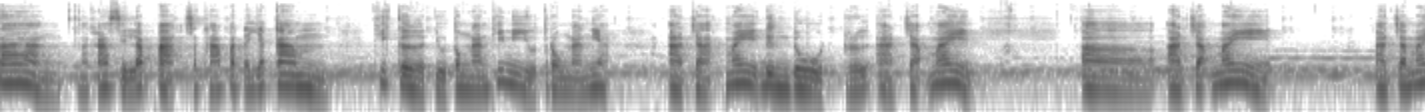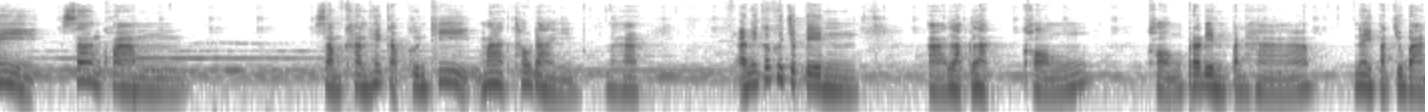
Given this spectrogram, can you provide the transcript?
สร้างนะคะศิลปะสถาปัตยกรรมที่เกิดอยู่ตรงนั้นที่มีอยู่ตรงนั้นเนี่ยอาจจะไม่ดึงดูดหรืออาจจะไม่เอ่ออาจจะไม่อาจจะไม่สร้างความสำคัญให้กับพื้นที่มากเท่าใดนะคะ อันนี้ก็คือจะเป็นหลักๆของของประเด็นปัญหาในปัจจุบัน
